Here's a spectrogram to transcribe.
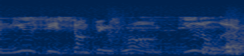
When you see something's wrong, you don't let it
